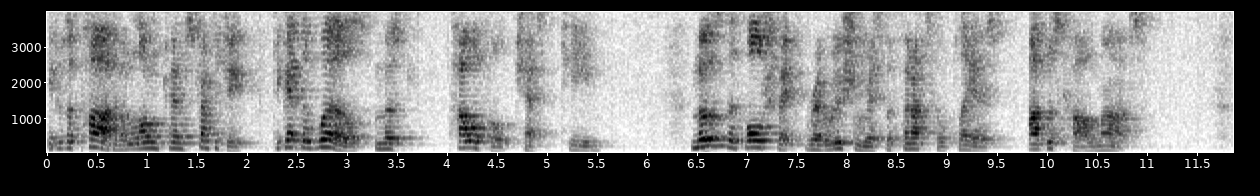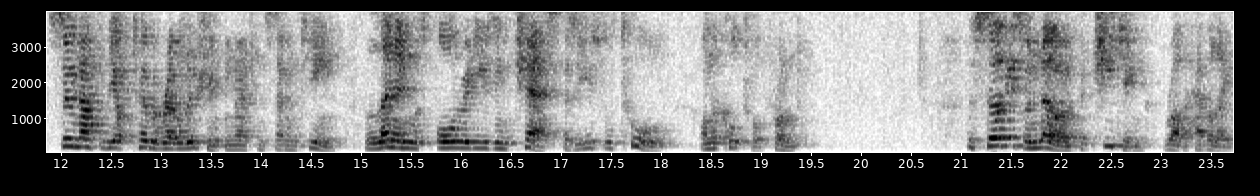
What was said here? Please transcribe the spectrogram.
It was a part of a long term strategy to get the world's most powerful chess team. Most of the Bolshevik revolutionaries were fanatical players, as was Karl Marx. Soon after the October Revolution in 1917, Lenin was already using chess as a useful tool on the cultural front. The Soviets were known for cheating rather heavily.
